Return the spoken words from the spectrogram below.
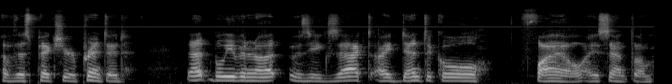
of this picture printed. That, believe it or not, was the exact identical file I sent them.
